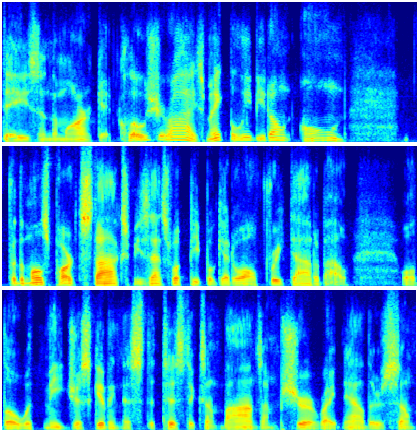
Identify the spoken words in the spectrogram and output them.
days in the market. Close your eyes. Make believe you don't own, for the most part, stocks because that's what people get all freaked out about. Although, with me just giving the statistics on bonds, I'm sure right now there's some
